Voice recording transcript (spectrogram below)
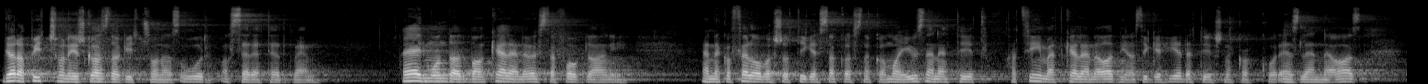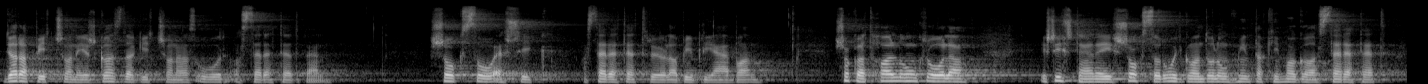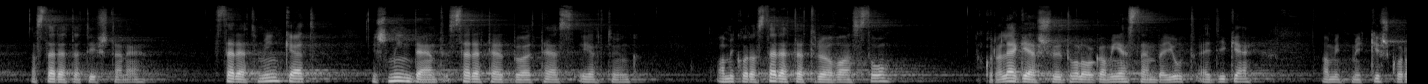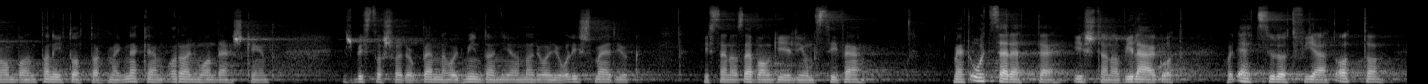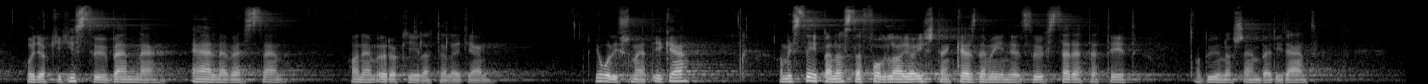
Gyarapítson és gazdagítson az Úr a szeretetben. Ha egy mondatban kellene összefoglalni ennek a felolvasott ige szakasznak a mai üzenetét, ha címet kellene adni az ige hirdetésnek, akkor ez lenne az, gyarapítson és gazdagítson az Úr a szeretetben. Sok szó esik a szeretetről a Bibliában. Sokat hallunk róla, és Istenre is sokszor úgy gondolunk, mint aki maga a szeretet, a szeretet Istene. Szeret minket, és mindent szeretetből tesz értünk. Amikor a szeretetről van szó, akkor a legelső dolog, ami eszembe jut egy ige, amit még kiskoromban tanítottak meg nekem aranymondásként, és biztos vagyok benne, hogy mindannyian nagyon jól ismerjük, hiszen az evangélium szíve. Mert úgy szerette Isten a világot, hogy egy szülött fiát adta, hogy aki hisző benne, el ne vesszen, hanem örök élete legyen. Jól ismert ige, ami szépen összefoglalja Isten kezdeményező szeretetét a bűnös ember iránt.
